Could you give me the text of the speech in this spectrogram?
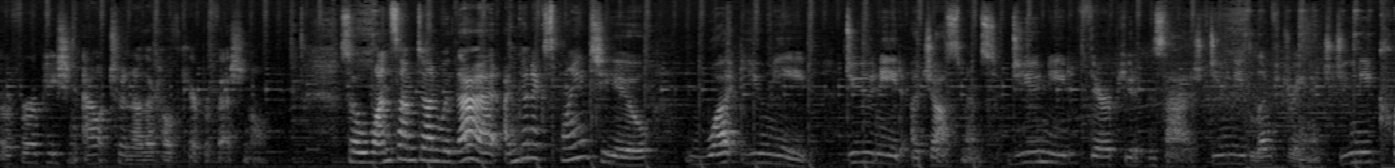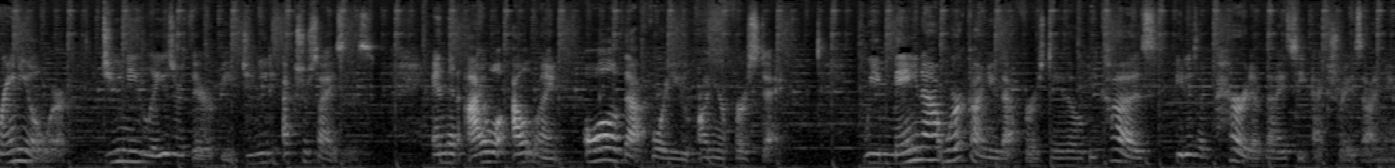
refer a patient out to another healthcare professional. So once I'm done with that, I'm going to explain to you what you need. Do you need adjustments? Do you need therapeutic massage? Do you need lymph drainage? Do you need cranial work? Do you need laser therapy? Do you need exercises? And then I will outline all of that for you on your first day. We may not work on you that first day though because it is imperative that I see x-rays on you.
